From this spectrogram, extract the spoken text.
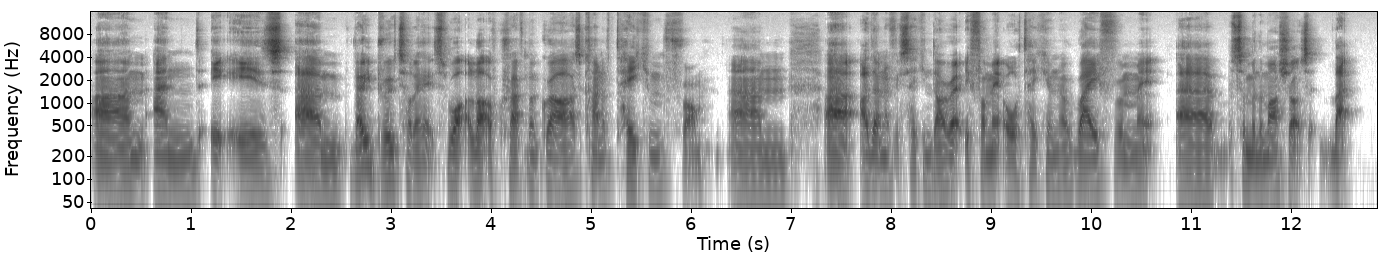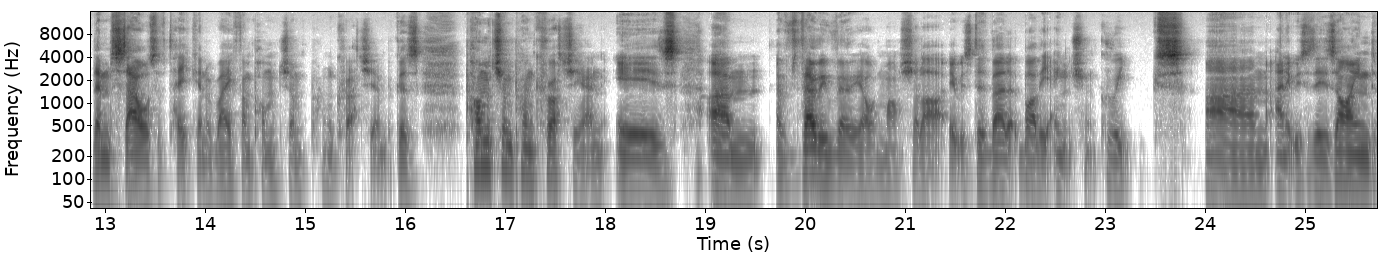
um, and it is um, very brutal, and it's what a lot of Krav Maga has kind of taken from. Um, uh, I don't know if it's taken directly from it or taken away from it. Uh, some of the martial arts that themselves have taken away from Pammachon Pankration because Pammachon Pankration is um, a very, very old martial art. It was developed by the ancient Greeks um, and it was designed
